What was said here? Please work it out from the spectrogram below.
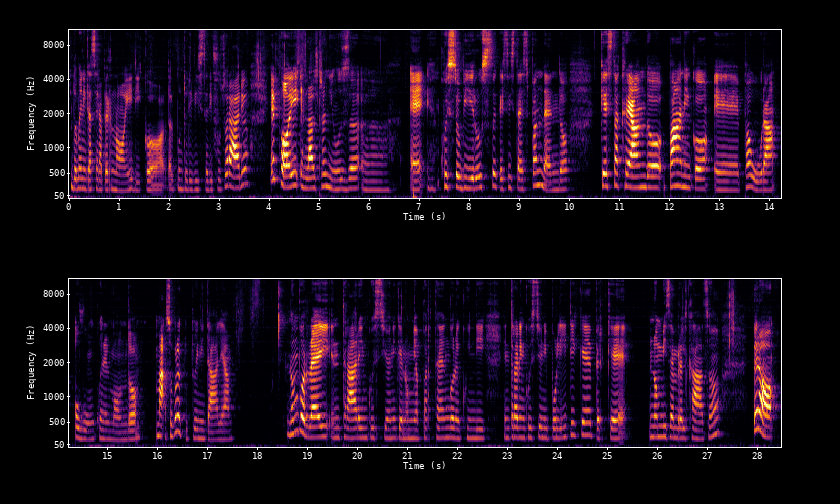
domenica sera per noi, dico dal punto di vista di fuso orario, e poi l'altra news uh, è questo virus che si sta espandendo, che sta creando panico e paura ovunque nel mondo, ma soprattutto in Italia. Non vorrei entrare in questioni che non mi appartengono e quindi entrare in questioni politiche perché non mi sembra il caso, però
